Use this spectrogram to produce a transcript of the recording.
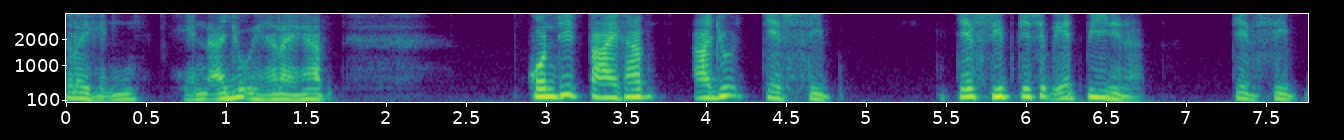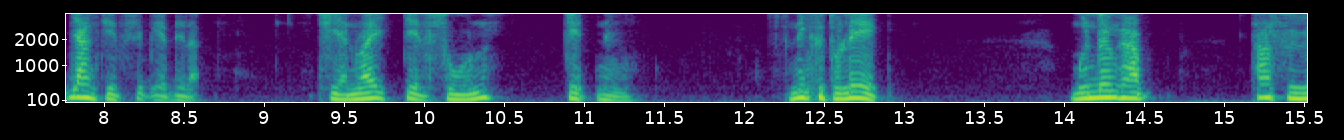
ก็เลยเห็นเห็นอายุเห็นอะไรครับ คนที่ตายครับ อายุเจ็ดสิบเจ็ดสิบเจ็ดสิบเอ็ดปีนี่แหละเจ็ดสิบย่างเจ็ดสิบเอ็ดนี่แหละ เขียนไว้เจ็ดศูนย์เจ็ดหนึ่งนี่คือตัวเลข เหมือนเดิมครับ ถ้าซื้อ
